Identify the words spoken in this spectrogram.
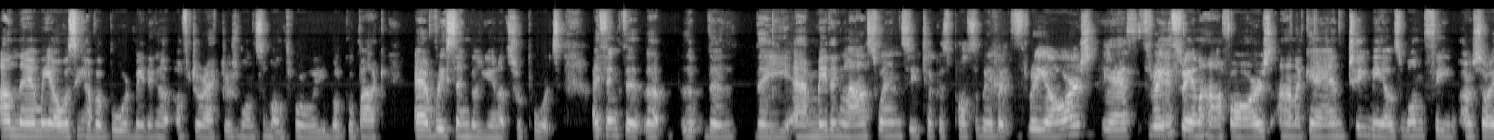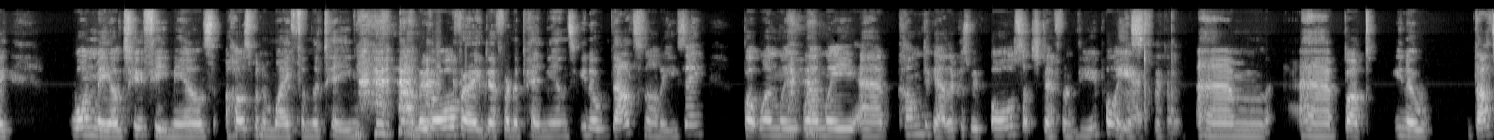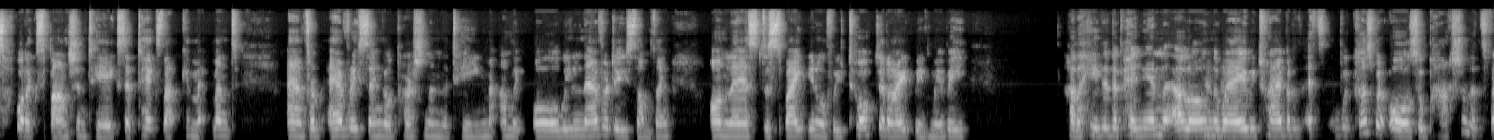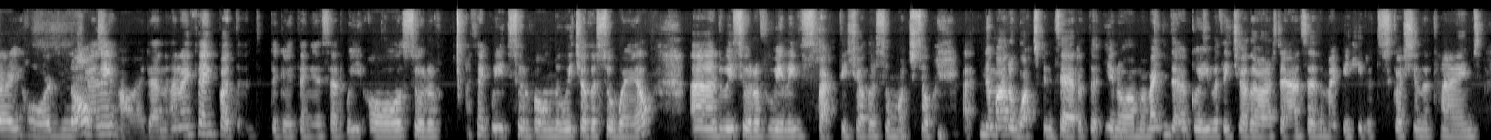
And then we obviously have a board meeting of directors once a month where we will go back every single unit's reports. I think that, that the the, the um, meeting last Wednesday took us possibly about three hours Yes, three yes. three and a half hours and again two meals one female or sorry one male two females a husband and wife on the team and we've all very different opinions. You know that's not easy. But when we when we uh, come together because we've all such different viewpoints. Yes, we do. um uh, but you know that's what expansion takes. It takes that commitment um, from every single person in the team and we all we'll never do something unless despite you know if we've talked it out we've maybe had a heated opinion along the Mhm. way we try but it's because we're all so passionate it's very hard not It's really hard, and and I think, but the good thing is that we all sort of. I think we sort of all know each other so well, and we sort of really respect each other so much. So, uh, no matter what's been said, that you know, and we mightn't agree with each other, as Dan says, it might be heated discussion at times,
